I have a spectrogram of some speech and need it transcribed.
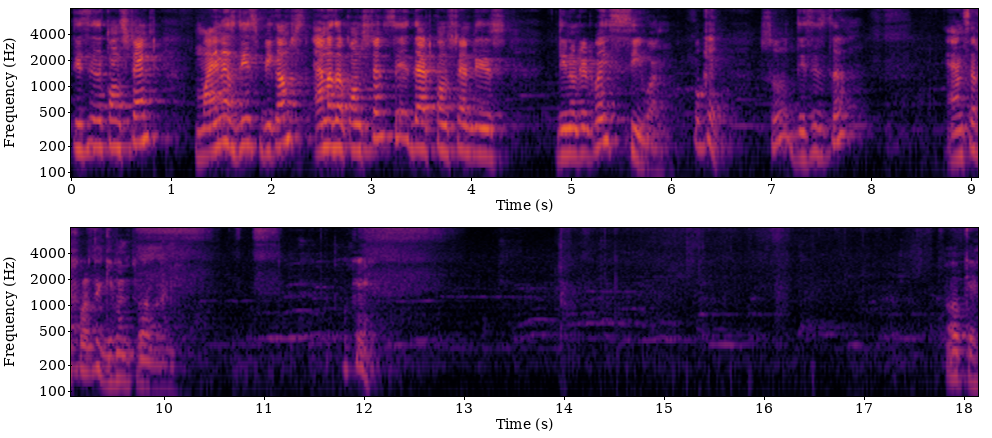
this is a constant. Minus this becomes another constant. Say that constant is denoted by c1 okay? So this is the answer for the given problem okay okay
